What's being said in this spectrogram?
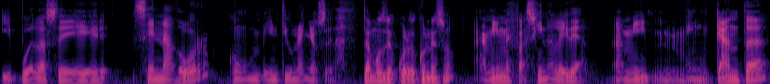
y pueda ser senador con 21 años de edad. ¿Estamos de acuerdo con eso? A mí me fascina la idea. A mí me encanta.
